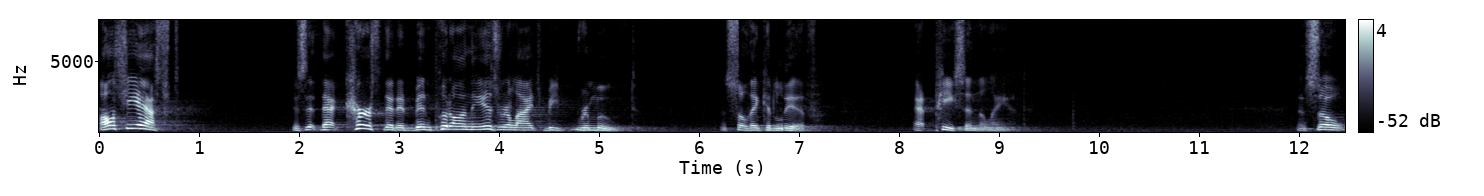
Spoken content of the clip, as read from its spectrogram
All she asked is that that curse that had been put on the Israelites be removed and so they could live at peace in the land. And so,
